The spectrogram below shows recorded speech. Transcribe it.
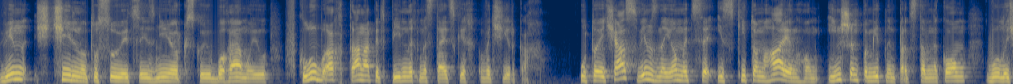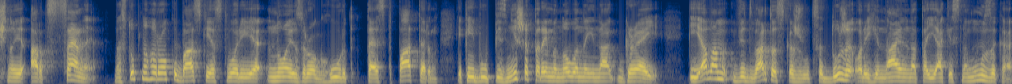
Він щільно тусується із нью-йоркською богемою в клубах та на підпільних мистецьких вечірках. У той час він знайомиться із Кітом Гарінгом, іншим помітним представником вуличної арт-сцени. Наступного року Баскія створює noise рок гурт Test Pattern, який був пізніше перейменований на Grey. І я вам відверто скажу, це дуже оригінальна та якісна музика.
